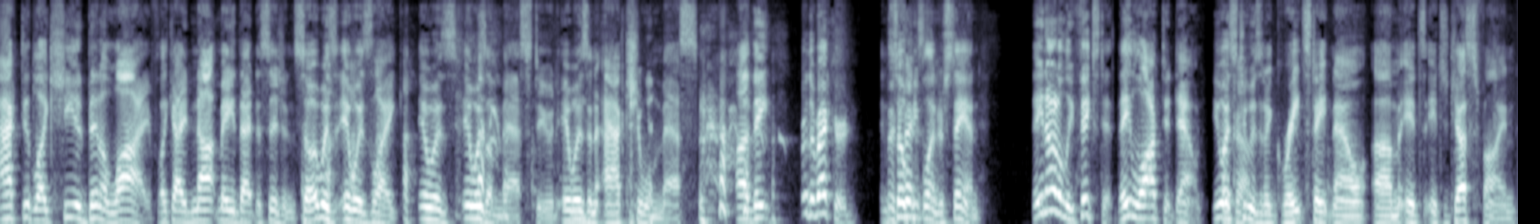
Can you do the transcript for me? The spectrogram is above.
acted like she had been alive like I had not made that decision. So it was it was like it was it was a mess dude. It was an actual mess. Uh they for the record and They so people it. understand they not only fixed it they locked it down. Us2 is in a great state now. Um it's it's just fine.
